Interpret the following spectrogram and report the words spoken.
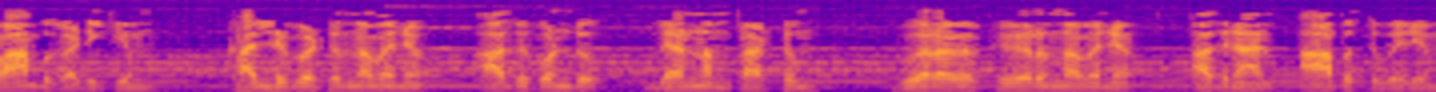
പാമ്പ് കടിക്കും കല്ല് വെട്ടുന്നവന് അതുകൊണ്ട് ദണ്ണം തട്ടും. വിറക് കീറുന്നവന് അതിനാൽ ആപത്ത് വരും.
